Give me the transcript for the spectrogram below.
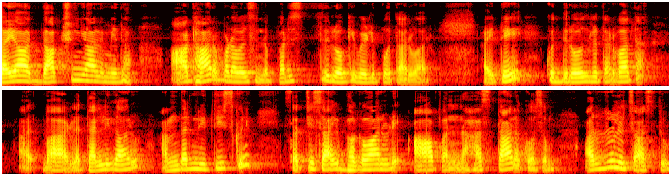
దయా దాక్షిణ్యాల మీద ఆధారపడవలసిన పరిస్థితిలోకి వెళ్ళిపోతారు వారు. అయితే కొద్ది రోజుల తర్వాత వాళ్ళ తల్లిగారు అందరినీ తీసుకుని సత్యసాయి భగవానుడి ఆపన్న హస్తాల కోసం అర్రులు చాస్తూ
